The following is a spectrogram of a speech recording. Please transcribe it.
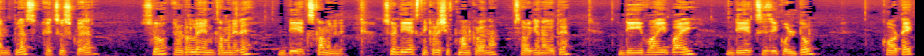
one plus x square so ಎರಡರಲ್ಲೂ ಏನು ಕಾಮನ್ ಇದೆ? ಡಿ ಎಕ್ಸ್ ಕಾಮನ್ ಇದೆ. ಸೊ ಡಿ ಎಕ್ಸ್ ಈ ಕಡೆ ಶಿಫ್ಟ್ ಮಾಡ್ಕೊಳ್ಳೋಣ. ಸೊ ಅವಾಗ ಏನಾಗುತ್ತೆ? D y by d x is equal to cot x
